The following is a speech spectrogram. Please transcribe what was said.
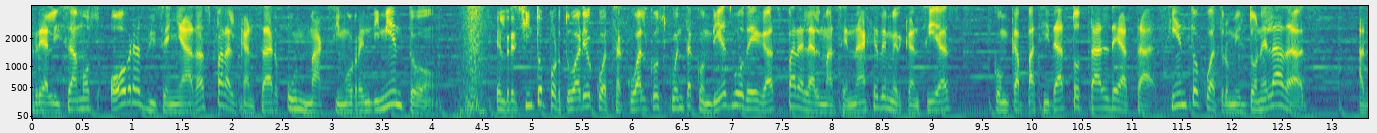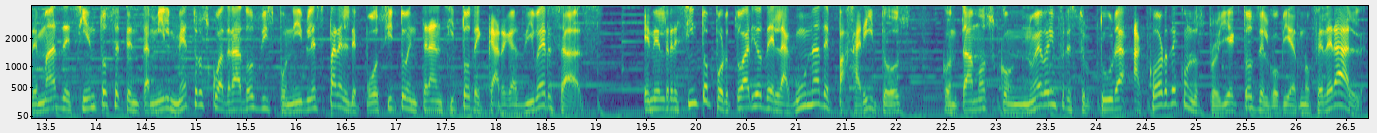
realizamos obras diseñadas para alcanzar un máximo rendimiento. El recinto portuario Coatzacoalcos cuenta con 10 bodegas para el almacenaje de mercancías con capacidad total de hasta 104.000 toneladas, además de 170.000 metros cuadrados disponibles para el depósito en tránsito de cargas diversas. En el recinto portuario de Laguna de Pajaritos contamos con nueva infraestructura acorde con los proyectos del gobierno federal,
